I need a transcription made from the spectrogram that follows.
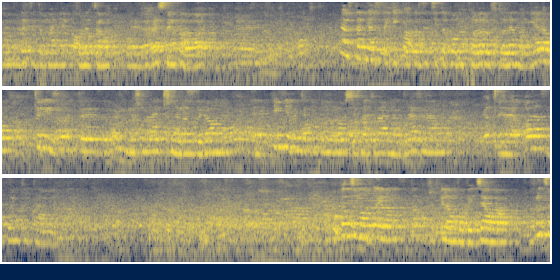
No, zdecydowanie polecam e, wybrać ten kolor. topowych kolorów to lemon yellow, czyli żółty, również mleczny, rozbielony. E, Pięknie będzie komponował się z naturalnym drewnem oraz błękitami. Podsumowując to, co przed chwilą powiedziałam, wrócą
